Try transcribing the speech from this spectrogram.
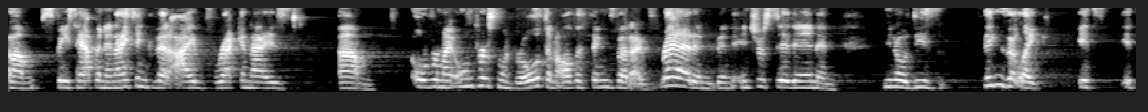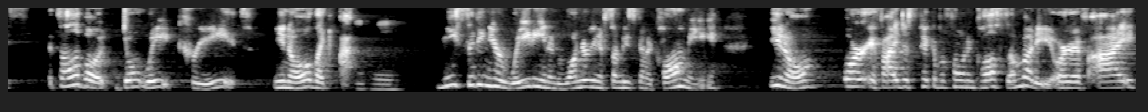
um, space happen. And I think that I've recognized um, over my own personal growth and all the things that I've read and been interested in, and you know these things that like it's it's it's all about don't wait, create. You know, like mm-hmm. Me sitting here waiting and wondering if somebody's going to call me. You know, or if I just pick up a phone and call somebody, or if I,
